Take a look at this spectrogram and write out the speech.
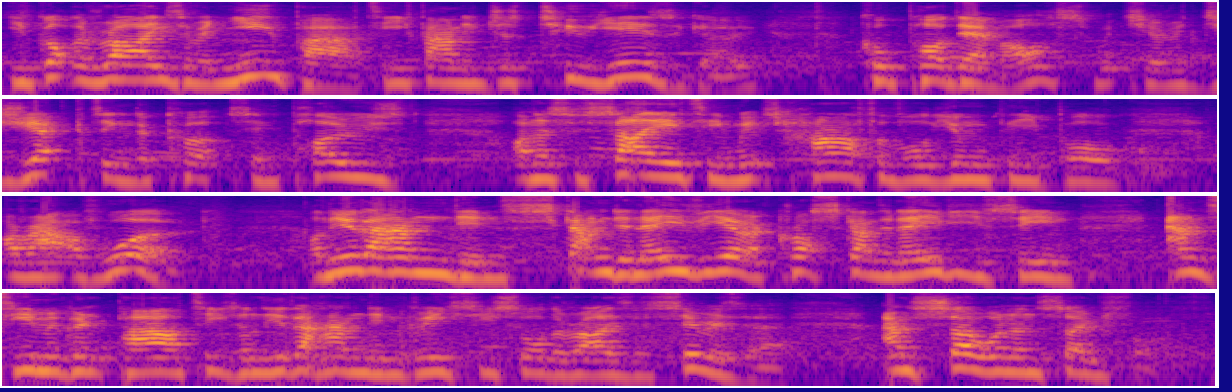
you've got the rise of a new party founded just two years ago called Podemos, which are rejecting the cuts imposed on a society in which half of all young people are out of work. On the other hand, in Scandinavia, across Scandinavia, you've seen anti immigrant parties. On the other hand, in Greece, you saw the rise of Syriza, and so on and so forth.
